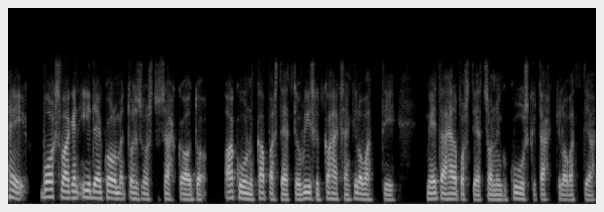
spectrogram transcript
hei, Volkswagen ID3 tosi suosittu sähköauto, akun kapasiteetti on 58 kilowattia, mietitään helposti, että se on niin kuin 60 kilowattia,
